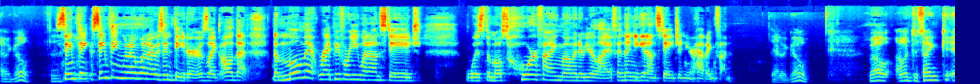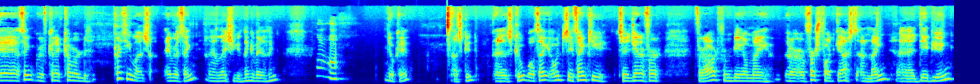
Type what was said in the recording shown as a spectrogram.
there we go. Same thing. Same thing when I, when I was in theater. It was like all that. The moment right before you went on stage was the most horrifying moment of your life, and then you get on stage and you're having fun. There we go. Well, I want to thank. Uh, I think we've kind of covered pretty much everything, unless you can think of anything. Mhm. Okay, that's good. That's cool. Well, thank. I want to say thank you to Jennifer Farrar from being on my our, our first podcast and mine, uh, debuting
